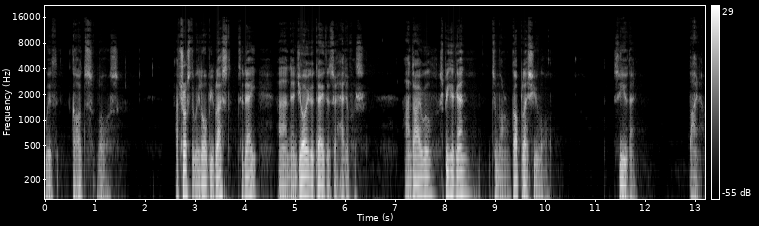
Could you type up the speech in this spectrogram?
with God's laws. I trust that we'll all be blessed today and enjoy the day that's ahead of us and I will speak again tomorrow. God bless you all. See you then. Bye now.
